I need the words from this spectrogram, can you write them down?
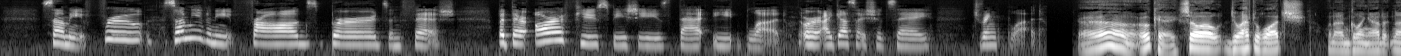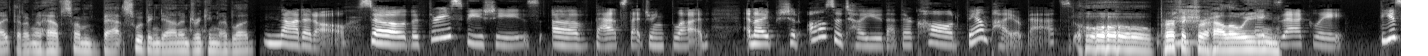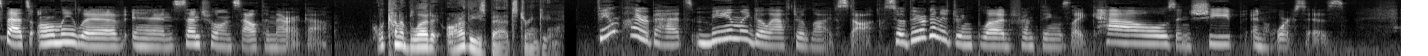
Some eat fruit, some even eat frogs, birds, and fish. But there are a few species that eat blood, or I guess I should say, drink blood. Oh, okay. So, uh, do I have to watch when I'm going out at night that I'm going to have some bat swooping down and drinking my blood? Not at all. So, the three species of bats that drink blood, and I should also tell you that they're called vampire bats. Oh, perfect for Halloween. exactly. These bats only live in Central and South America. What kind of blood are these bats drinking? Vampire bats mainly go after livestock, so they're going to drink blood from things like cows and sheep and horses.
